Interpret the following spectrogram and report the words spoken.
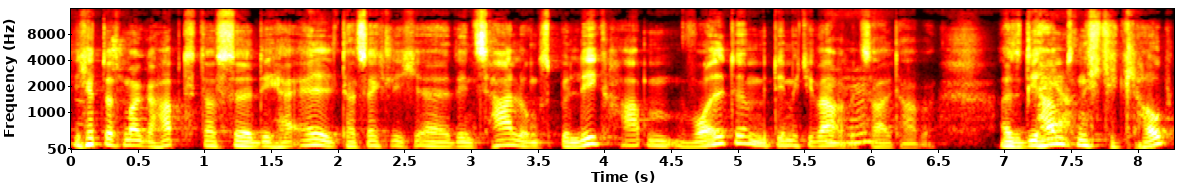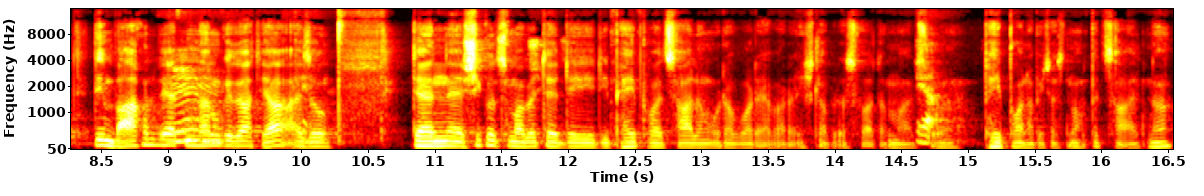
Ich habe das mal gehabt, dass äh, DHL tatsächlich äh, den Zahlungsbeleg haben wollte, mit dem ich die Ware mhm. bezahlt habe. Also die ah, haben es ja. nicht geglaubt, dem Warenwert, mhm. und haben gesagt, ja, also okay dann äh, schick uns mal bitte die, die PayPal-Zahlung oder whatever. Ich glaube, das war damals ja. äh, PayPal habe ich das noch bezahlt. Ne?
